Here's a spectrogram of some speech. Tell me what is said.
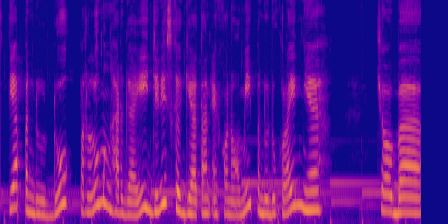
setiap penduduk perlu menghargai jenis kegiatan ekonomi penduduk lainnya. Coba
